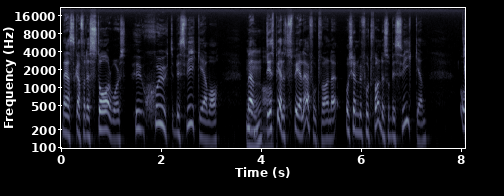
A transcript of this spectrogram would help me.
när jag skaffade Star Wars, hur sjukt besviken jag var. Men Mm. det spelet spelar jag fortfarande och känner mig fortfarande så besviken. Och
